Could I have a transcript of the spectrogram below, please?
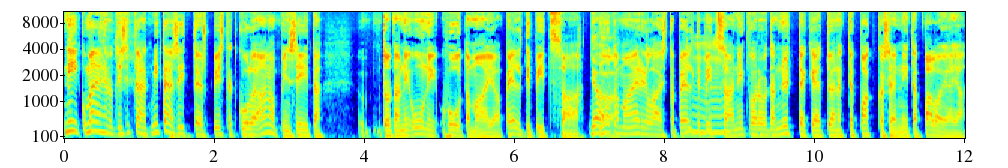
Niin, kun mä ehdotin sitä, että mitä sitten, jos pistät kuule Anopin siitä tota niin, uuni huutamaan ja peltipizzaa. Joo. Muutama erilaista peltipizzaa, mm. niitä voi ruveta nyt tekemään, työnnätte pakkaseen niitä paloja ja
